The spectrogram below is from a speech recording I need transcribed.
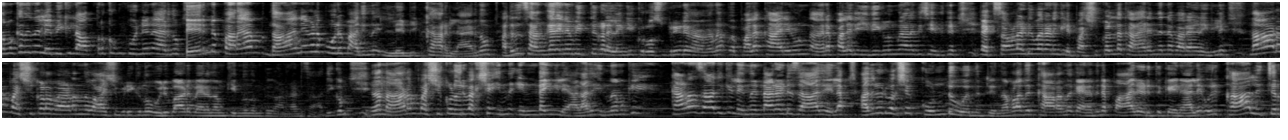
നമുക്കതിന് ലഭിക്കില്ല. അത്രക്കും കുഞ്ഞനായിരുന്നു. പേരിന് പറയാം ധാന്യങ്ങൾ പോലും അതിന് ലഭിക്കാറില്ലായിരുന്നു. അതായത് സങ്കരന വിത്തുകൾ അല്ലെങ്കിൽ ക്രോസ് ബ്രീഡ് അങ്ങനെ പല കാര്യങ്ങളും അങ്ങനെ പല രീതികളും ചെയ്തിട്ട്. എക്സാമ്പിൾ ആയിട്ട് പറയുകയാണെങ്കിൽ പശുക്കളുടെ കാര്യം തന്നെ പറയുകയാണെങ്കിൽ നാടൻ പശുക്കളെ വേണമെന്ന് വാശി പിടിക്കുന്ന ഒരുപാട് പേരെ നമുക്ക് ഇന്ന് നമുക്ക് കാണാൻ സാധിക്കും. എന്നാൽ നാടൻ പശുക്കൾ ഒരു പക്ഷേ ഇന്ന് ഉണ്ടെങ്കിൽ അതായത് ഇന്ന് നമുക്ക് കാണാൻ സാധിക്കില്ല ഇന്ന് ഉണ്ടാകാനായിട്ട് സാധ്യതയില്ല. അതിനൊരു പക്ഷെ കൊണ്ടുവന്നിട്ട് നമ്മളത് കറന്ന് കഴിഞ്ഞാൽ അതിന്റെ പാൽ എടുത്തു കഴിഞ്ഞാൽ ഒരു കാൽ ലിറ്റർ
